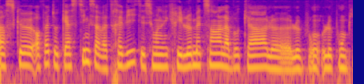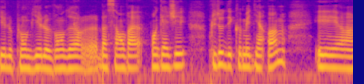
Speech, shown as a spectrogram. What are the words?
parce que en fait au casting ça va très vite et si on écrit le médecin, l'avocat, le, le, plom- le pompier, le plombier, le vendeur, euh, ben ça on va engager plutôt des comédiens hommes et euh,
